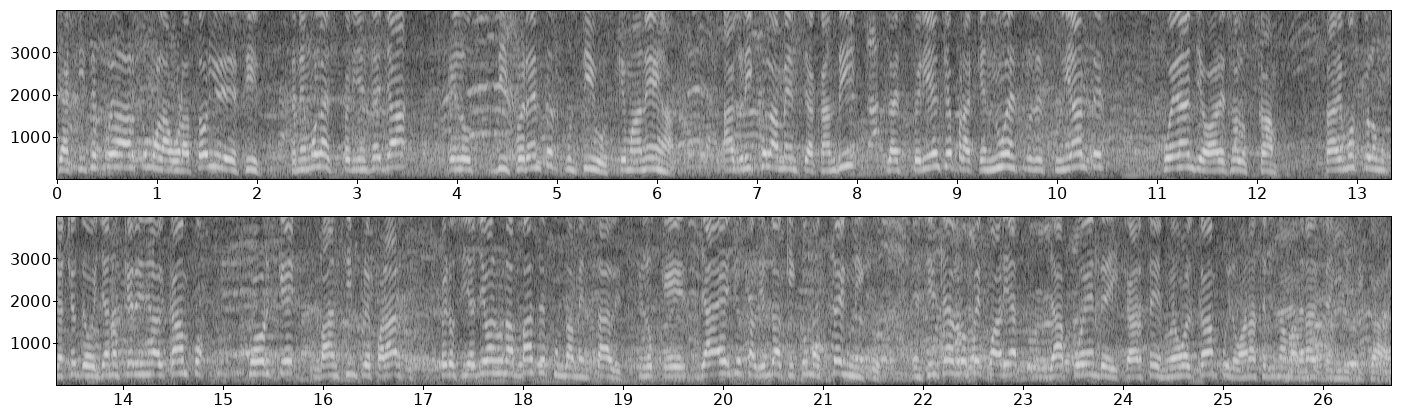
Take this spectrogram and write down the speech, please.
Que aquí se pueda dar como laboratorio y decir, tenemos la experiencia ya en los diferentes cultivos que maneja agrícolamente a Candí, la experiencia para que nuestros estudiantes puedan llevar eso a los campos. Sabemos que los muchachos de hoy ya no quieren ir al campo porque van sin prepararse, pero si ya llevan unas bases fundamentales en lo que ya ellos saliendo aquí como técnicos en ciencia agropecuaria ya pueden dedicarse de nuevo al campo y lo van a hacer de una manera tecnificada.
